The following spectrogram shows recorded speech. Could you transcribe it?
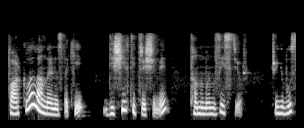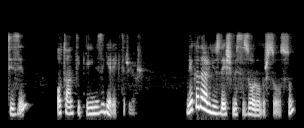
Farklı alanlarınızdaki dişil titreşimi tanımanızı istiyor. Çünkü bu sizin otantikliğinizi gerektiriyor. Ne kadar yüzleşmesi zor olursa olsun,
